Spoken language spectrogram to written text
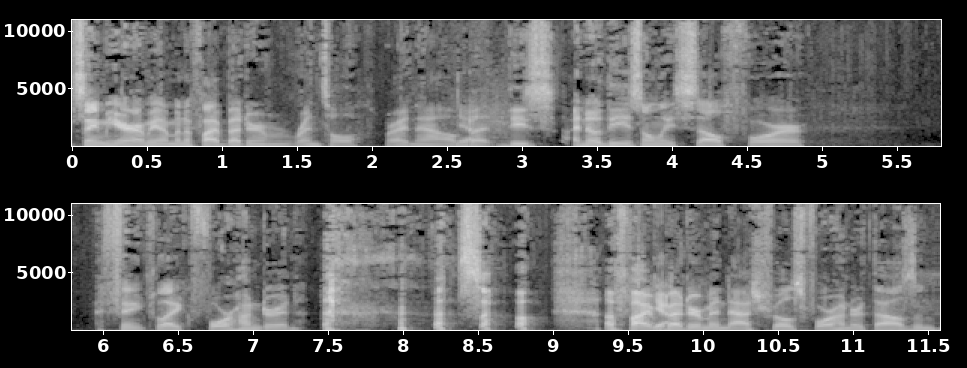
same here. I mean, I'm in a five bedroom rental right now, Yeah. but these I know these only sell for, I think like 400. so a five Yeah. bedroom in Nashville is 400,000.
